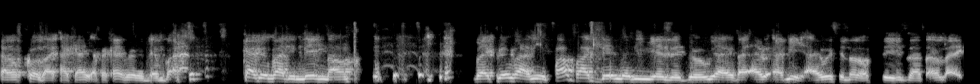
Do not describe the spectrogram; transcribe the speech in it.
And of course, I, I can't, I can't remember. can't remember the name now. But I remember, I mean, far back then, many years ago, I, I, I mean, I wrote a lot of things that I'm like,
